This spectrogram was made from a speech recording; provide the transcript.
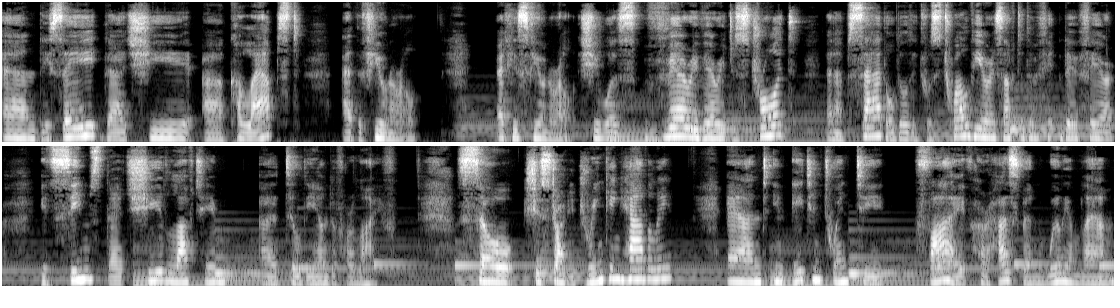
and they say that she uh, collapsed at the funeral. At his funeral, she was very, very distraught and upset. Although it was 12 years after the, the affair, it seems that she loved him uh, till the end of her life. So she started drinking heavily and in 1825, her husband, William Lamb,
